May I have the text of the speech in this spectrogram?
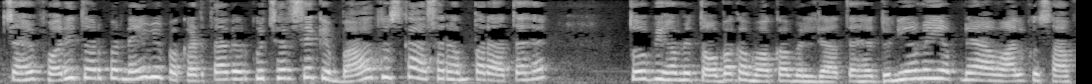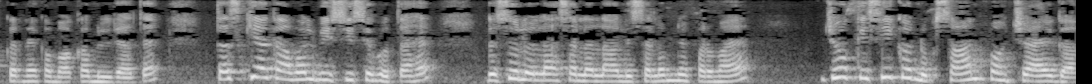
چاہے فوری طور پر نہیں بھی پکڑتا، اگر کچھ عرصے کے بعد اس کا اثر ہم پر آتا ہے، تو بھی ہمیں توبہ کا موقع مل جاتا ہے۔ دنیا میں ہی اپنے اعمال کو صاف کرنے کا موقع مل جاتا ہے۔ تزکیہ کا عمل بھی اسی سے ہوتا ہے۔ رسول اللہ صلی اللہ علیہ وسلم نے فرمایا، جو کسی کو نقصان پہنچائے گا،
